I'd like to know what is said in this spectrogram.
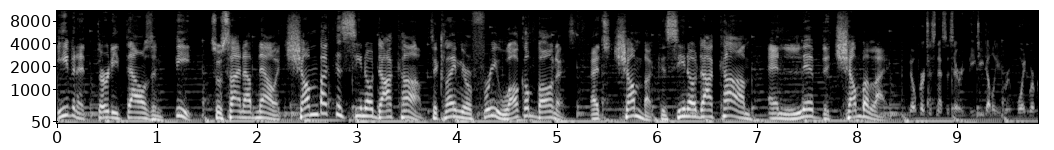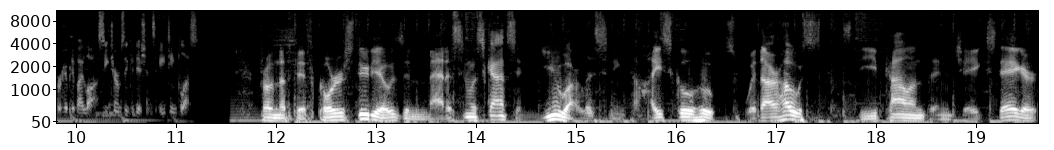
even at 30,000 feet. So sign up now at ChumbaCasino.com to claim your free welcome bonus. That's ChumbaCasino.com and live the Chumba life. No purchase necessary. VGW. Void were prohibited by law. See terms and conditions. 18 plus. From the fifth quarter studios in Madison, Wisconsin, you are listening to High School Hoops with our hosts, Steve Collins and Jake Stager.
